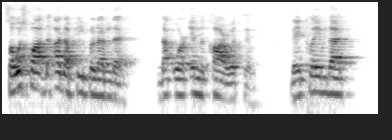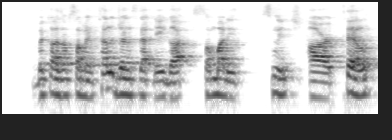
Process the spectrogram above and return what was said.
so which part the other people them that that were in the car with him? They claim that because of some intelligence that they got, somebody snitch or tell,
